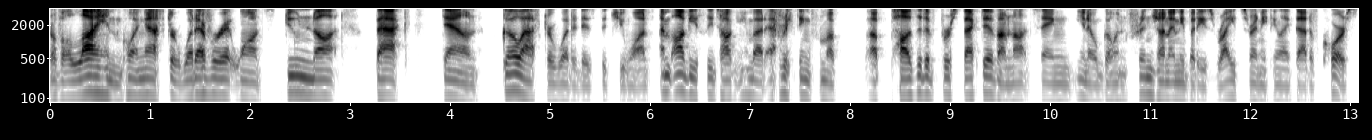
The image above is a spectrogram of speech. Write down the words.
of a lion going after whatever it wants. Do not back down. Go after what it is that you want. I'm obviously talking about everything from a, a positive perspective. I'm not saying, you know, go infringe on anybody's rights or anything like that, of course.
